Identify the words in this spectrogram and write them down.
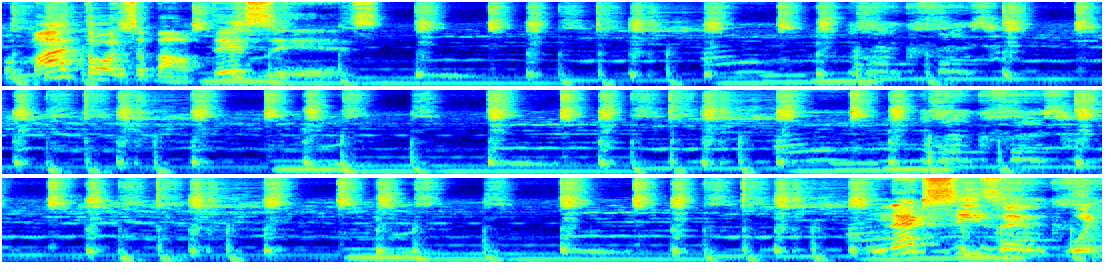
But my thoughts about this is next season would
